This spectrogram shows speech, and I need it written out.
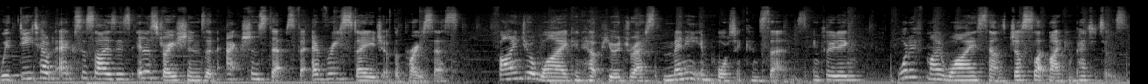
With detailed exercises, illustrations, and action steps for every stage of the process, Find Your Why can help you address many important concerns, including what if my why sounds just like my competitors?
